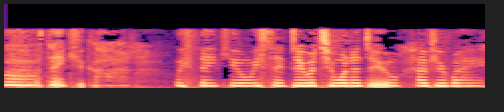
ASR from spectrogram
Oh, thank you, God. We thank you. We say, do what you want to do. Have your way.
